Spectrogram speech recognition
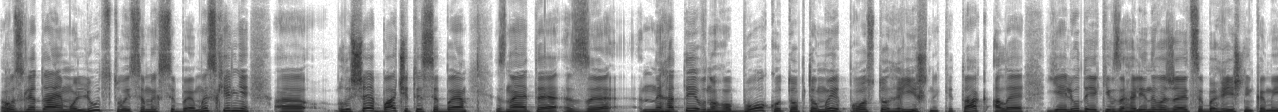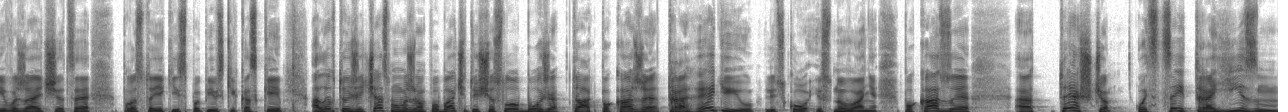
розглядаємо людство і самих себе, ми схильні е, лише бачити себе, знаєте, з негативного боку, тобто ми просто грішники, так? Але є люди, які взагалі не вважають себе грішниками і вважають, що це просто якісь попівські казки. Але в той же час ми можемо побачити, що слово Боже так покаже трагедію людського існування, показує е, те, що. Ось цей трагізм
